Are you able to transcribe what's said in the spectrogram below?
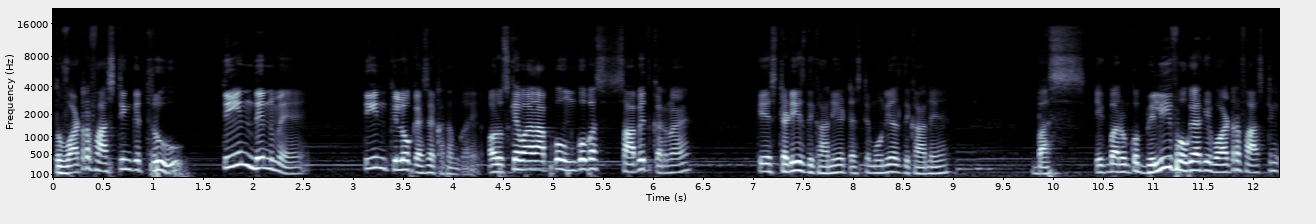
तो वाटर फास्टिंग के थ्रू तीन दिन में तीन किलो कैसे खत्म करें? और उसके बाद आपको उनको बस साबित करना है कि स्टडीज़ दिखानी है टेस्टिमोनियल्स दिखाने हैं। बस, एक बार उनको बिलीव हो गया कि वाटर फास्टिंग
